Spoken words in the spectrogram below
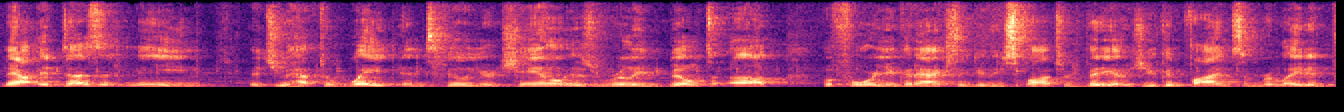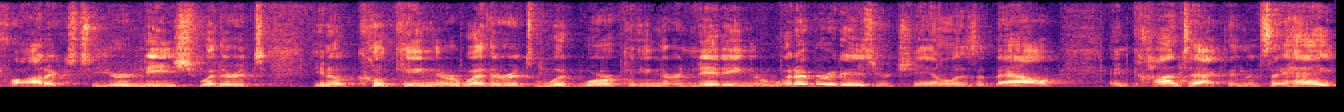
Now it doesn't mean that you have to wait until your channel is really built up before you can actually do these sponsored videos. You can find some related products to your niche whether it's you know cooking or whether it's woodworking or knitting or whatever it is your channel is about and contact them and say hey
